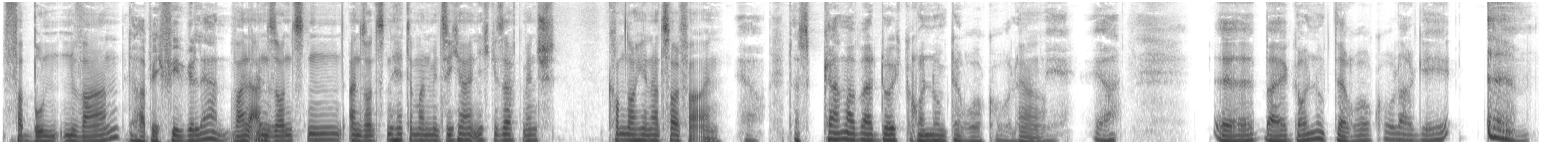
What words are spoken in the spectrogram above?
verbunden waren. Da habe ich viel gelernt. Weil ansonsten, ansonsten hätte man mit Sicherheit nicht gesagt, Mensch, komm doch hier in der Zollverein. Ja, das kam aber durch Gründung der Ruhrkohle ja. AG. Ja. Äh, bei Gründung der Ruhrkohle AG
